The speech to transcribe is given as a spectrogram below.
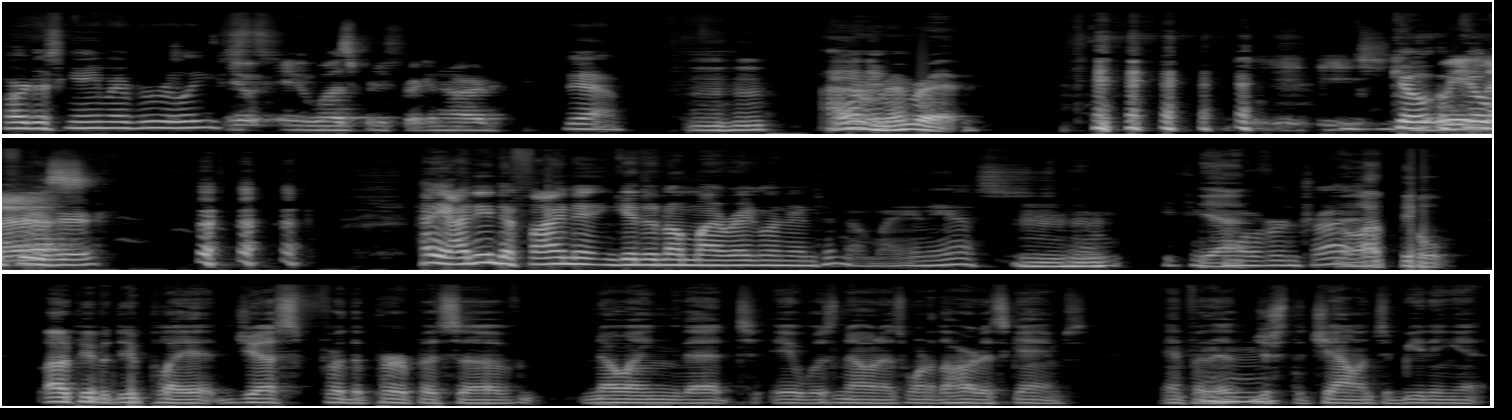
hardest game ever released. It, it was pretty freaking hard. yeah. Mm-hmm. I don't And remember it. go Wait, go last- figure. hey, I need to find it and get it on my regular Nintendo, my NES. Mhm. And you can Yeah. come over and try A it. lot of people, a lot of people do play it just for the purpose of knowing that it was known as one of the hardest games, and for the, Mhm. just the challenge of beating it.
